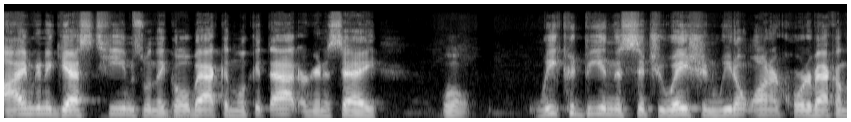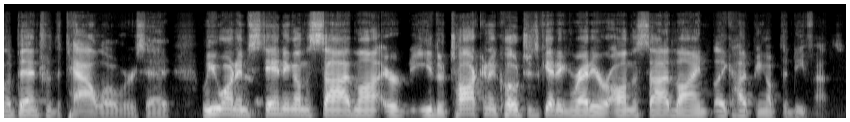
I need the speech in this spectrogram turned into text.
I'm going to guess teams, when they go back and look at that, are going to say, Well, we could be in this situation. We don't want our quarterback on the bench with a towel over his head. We want him standing on the sideline or either talking to coaches, getting ready, or on the sideline, like hyping up the defense.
